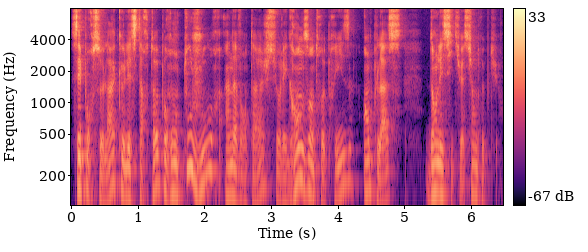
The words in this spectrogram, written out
C'est pour cela que les startups auront toujours un avantage sur les grandes entreprises en place dans les situations de rupture.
